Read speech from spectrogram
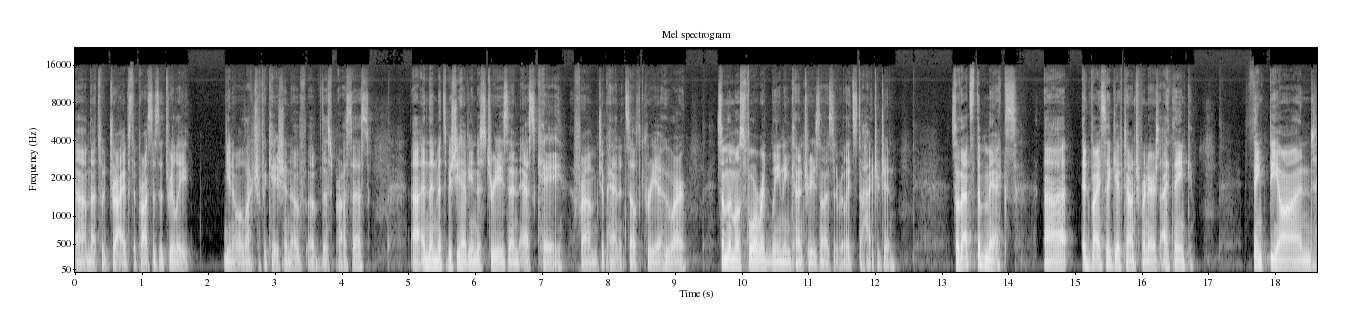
Um, that's what drives the process. It's really, you know, electrification of of this process. Uh, and then Mitsubishi Heavy Industries and SK from Japan and South Korea, who are some of the most forward-leaning countries as it relates to hydrogen. So that's the mix. Uh, advice I give to entrepreneurs: I think think beyond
